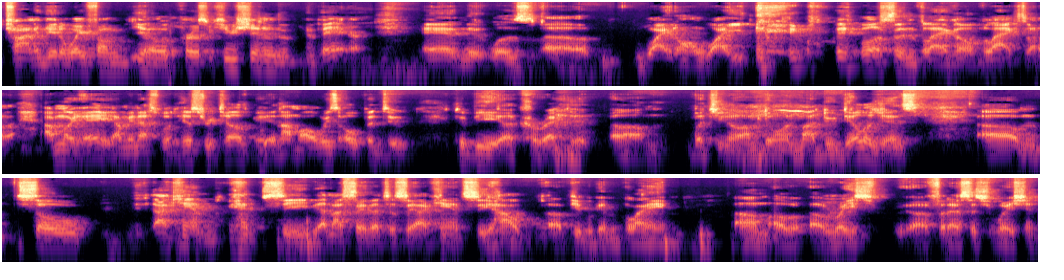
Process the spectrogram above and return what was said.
trying to get away from, you know, persecution there. And it was uh, white on white. it wasn't black on black. So I'm like, hey, I mean, that's what history tells me. And I'm always open to to be uh, corrected. Um, but, you know, I'm doing my due diligence. Um, so I can't, can't, see, and I say that to say I can't see how uh, people can blame um, a, a, race uh, for that situation.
